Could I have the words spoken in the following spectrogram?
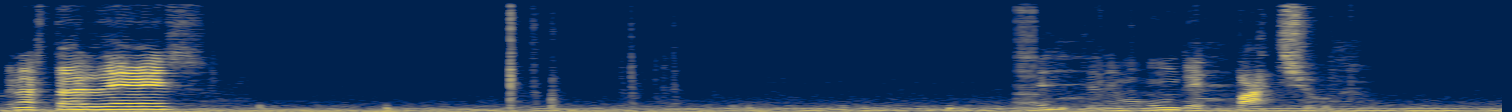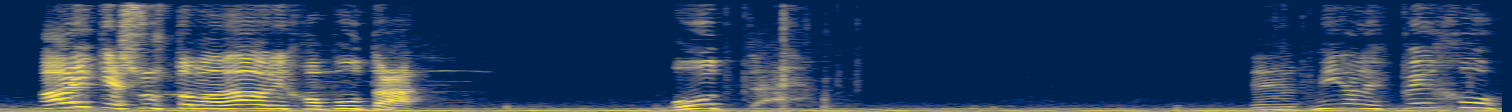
Buenas tardes. Eh, tenemos un despacho. ¡Ay, qué susto me ha dado el hijo puta! ¡Puta! Eh, ¡Mira el espejo!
